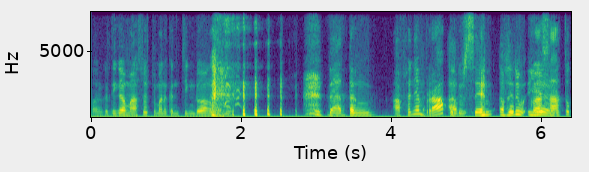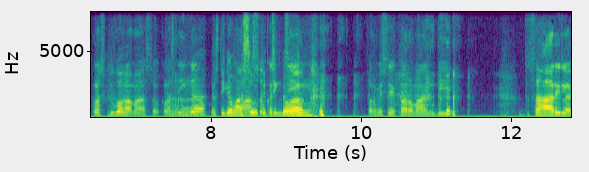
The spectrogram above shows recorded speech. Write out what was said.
Tahun ketiga masuk cuman kencing doang lagi Datang absennya berapa tuh absen, absen itu kelas iya. 1 kelas 2 nggak masuk kelas 3 kelas 3 masuk, masuk kencing kencing. doang permisi kamar mandi itu sehari lah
